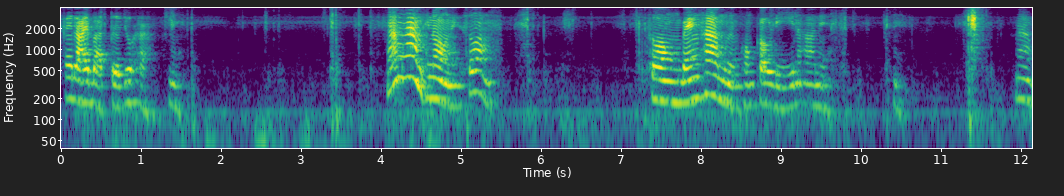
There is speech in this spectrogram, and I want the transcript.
ใส่ลายบาทเติบอยู่ค่ะ นี่งามงามๆพี่น้องนี่ซองซองแบงค์ห้าหมื่นของเกาหลีนะคะนี่นี่งาม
